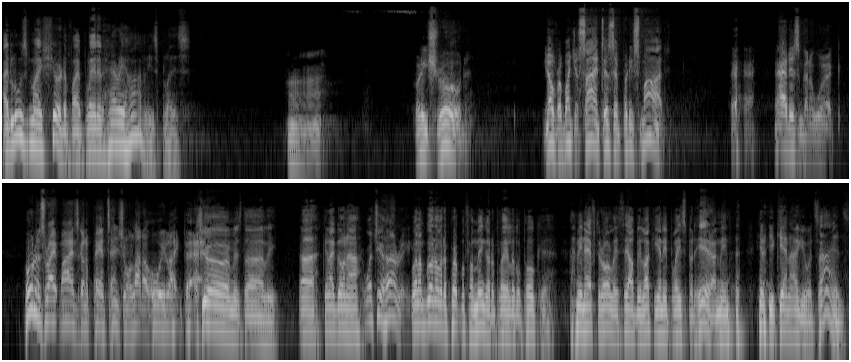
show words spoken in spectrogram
I'd lose my shirt if I played at Harry Harvey's place. Uh, pretty shrewd. You know, for a bunch of scientists, they're pretty smart. that isn't going to work. Who in his right mind is going to pay attention to a lot of hooey like that? Sure, Mr. Harvey. Uh, can I go now? What's your hurry? Well, I'm going over to Purple Flamingo to play a little poker. I mean, after all, they say I'll be lucky any place but here. I mean, you know, you can't argue with science.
